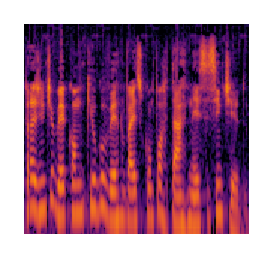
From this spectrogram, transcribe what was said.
para a gente ver como que o governo vai se comportar nesse sentido.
